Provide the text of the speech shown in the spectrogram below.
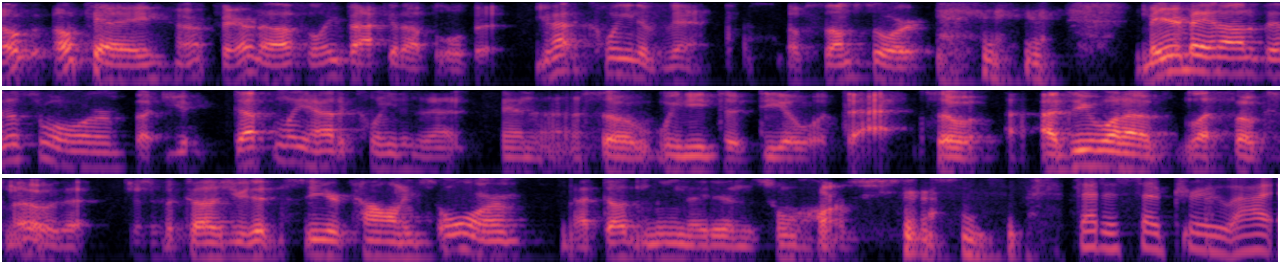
oh, okay, uh, fair enough. Let me back it up a little bit. You had a queen event of some sort. may or may not have been a swarm, but you definitely had a queen event. And uh, so we need to deal with that. So I do want to let folks know that just because you didn't see your colony swarm, that doesn't mean they didn't swarm. that is so true. I,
